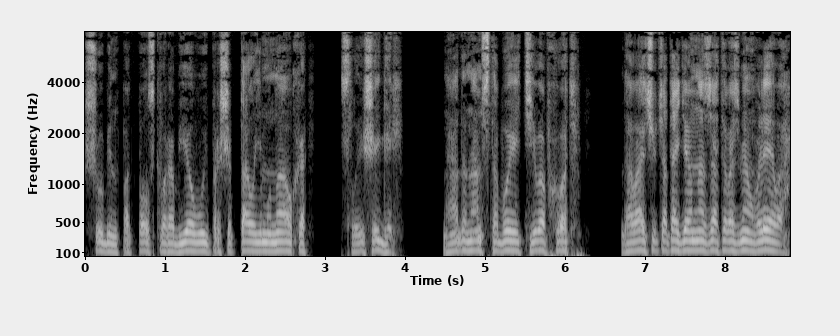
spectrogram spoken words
Шубин подполз к Воробьеву и прошептал ему на ухо, «Слышь, Игорь, надо нам с тобой идти в обход. Давай чуть отойдем назад и возьмем влево.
